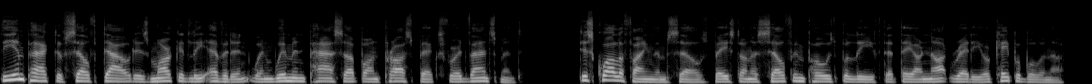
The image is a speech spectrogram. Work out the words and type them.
The impact of self doubt is markedly evident when women pass up on prospects for advancement, disqualifying themselves based on a self imposed belief that they are not ready or capable enough.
